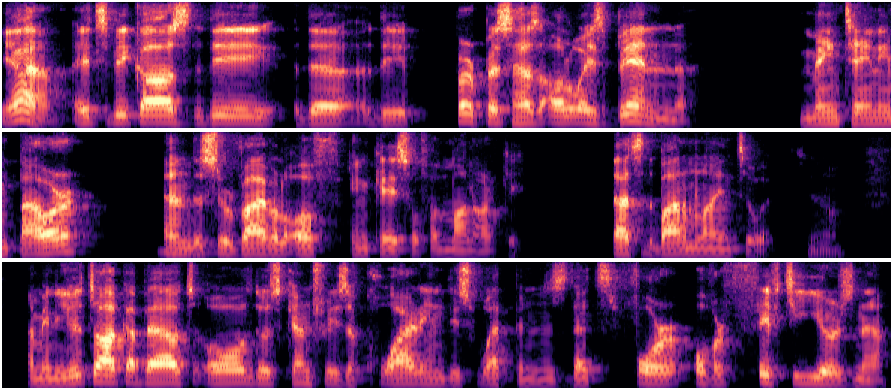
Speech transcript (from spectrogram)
Yeah, it's because the the the purpose has always been maintaining power and the mm-hmm. survival of in case of a monarchy. That's the bottom line to it. You know, I mean, you talk about all those countries acquiring these weapons that's for over 50 years now.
